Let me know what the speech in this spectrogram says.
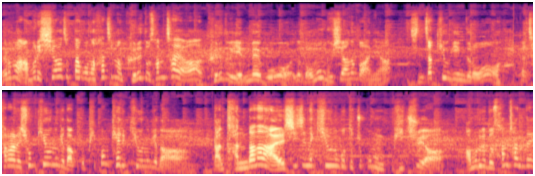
여러분 아무리 쉬워졌다고는 하지만 그래도 3차야. 그래도 옛매고. 이거 너무 무시하는 거 아니야? 진짜 키우기 힘들어. 그래, 차라리 쇼 키우는 게 낫고 피펑 캐리 키우는 게 나아. 난 단단한 알 시즌에 키우는 것도 조금 비추야. 아무리 그래도 3차인데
